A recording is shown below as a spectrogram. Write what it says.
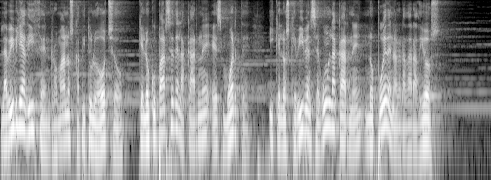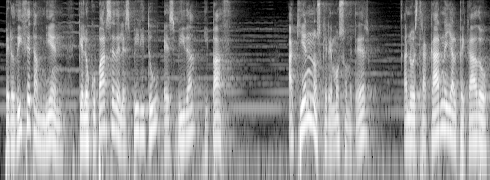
La Biblia dice en Romanos capítulo 8 que el ocuparse de la carne es muerte y que los que viven según la carne no pueden agradar a Dios pero dice también que el ocuparse del Espíritu es vida y paz. ¿A quién nos queremos someter? ¿A nuestra carne y al pecado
